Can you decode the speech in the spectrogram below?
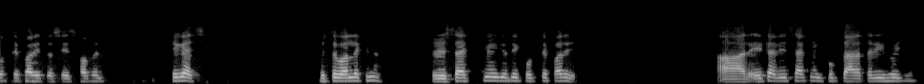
করতে পারি তো শেষ হবে না, ঠিক আছে? বুঝতে পারলে কি না? রিসাইক্লিং যদি করতে পারি, আর এটা রিসাইক্লিং খুব তাড়াতাড়ি হয়ে যায়।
